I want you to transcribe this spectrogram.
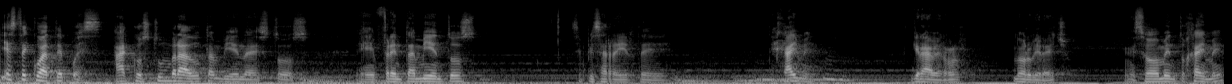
Y este cuate, pues, acostumbrado también a estos enfrentamientos, se empieza a reír de, de Jaime. Grave error. No lo hubiera hecho. En ese momento Jaime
